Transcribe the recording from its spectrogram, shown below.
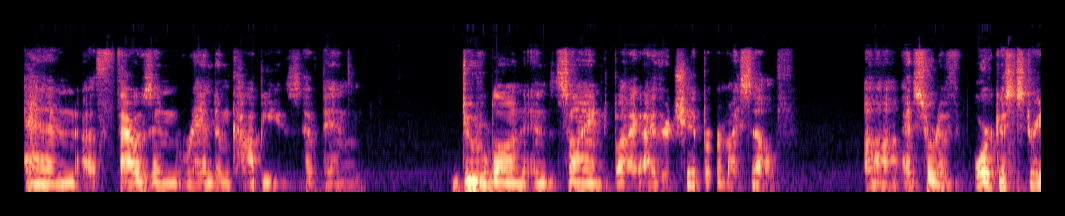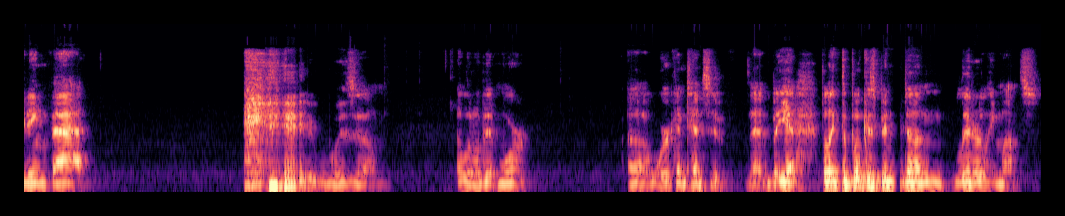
and a thousand random copies have been doodled on and signed by either Chip or myself, uh, and sort of orchestrating that was um, a little bit more uh, work intensive then. But yeah, but like the book has been done literally months.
